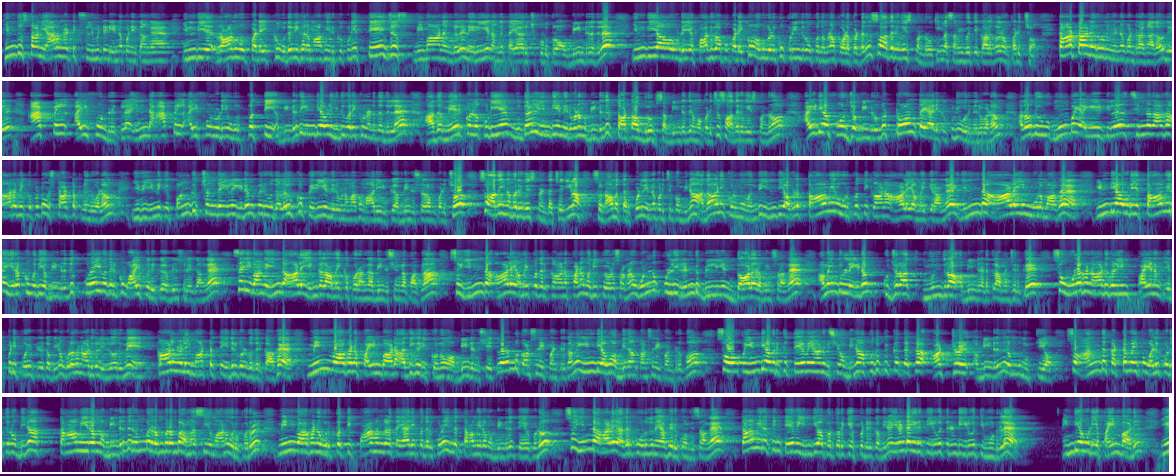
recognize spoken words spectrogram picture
ஹிந்துஸ்தான் ஏரோநாட்டிக்ஸ் லிமிடெட் என்ன பண்ணியிருக்காங்க இந்திய ராணுவ படைக்கு உதவிகரமாக இருக்கக்கூடிய தேஜஸ் விமானங்களை நிறைய நாங்கள் தயாரித்து கொடுக்குறோம் அப்படின்றதுல இந்தியாவுடைய பாதுகாப்பு படைக்கும் அவங்களுக்கும் புரிந்துணர்வு ஒப்பந்தம்னா போடப்பட்டது. ஸோ அதை ரிவைஸ் பண்ணுறோம் ஓகேங்களா? சமீபத்திய காலங்களில் நம்ம படித்தோம் டாடா நிறுவனம் என்ன பண்ணுறாங்க அதாவது ஆப்பிள் ஐஃபோன் இருக்குல்ல இந்த ஆப்பிள் ஐஃபோனுடைய உற்பத்தி அப்படின்றது இந்தியாவில் இதுவரைக்கும் நடந்ததில்ல. அதை மேற்கொள்ளக்கூடிய முதல் இந்திய நிறுவனம் அப்படின்றது டாடா குரூப்ஸ் அப்படின்றது நம்ம படித்தோம் ஸோ அதை ரிவைஸ் பண்ணுறோம் ஐடியா ஃபோர்ஜ் அப்படின்றவங்க ட்ரோன் தயாரிக்கக்கூடிய ஒரு நிறுவனம். அதாவது மும்பை ஐஐடியில் சின்னதாக ஆரம்பிக்கப்பட்ட ஒரு ஸ்டார்ட் அப் நிறுவனம். இது இன்னைக்கு பங்கு சந்தையில் இடம்பெறுவது அளவுக்கு பெரிய நிறுவனமாக மாறி இருக்கு அப்படின்னு சொல்லி நம்ம ஸோ அதை நம்ம ரிவைஸ் பண்ணிட்டாச்சு ஓகேங்களா? ஸோ நாம தற்பொழுது என்ன படிச்சிருக்கோம் அப்படின்னா அதானி குழுமம் வந்து இந்தியாவில் தாமிர உற்பத்திக்கான ஆலை அமைக்கிறாங்க. இந்த ஆலையின் மூலமாக இந்தியாவுடைய தாமிர இறக்குமதி அப்படின்றது குறைவதற்கு வாய்ப்பு இருக்கு அப்படின்னு சொல்லியிருக்காங்க. சரி வாங்க இந்த ஆலை எங்கெல்லாம் அமைக்க போறாங்க அப்படின்னு விஷயங்களை பார்க்கலாம். ஸோ இந்த இந்த ஆலை அமைப்பதற்கான பண மதிப்பு எவ்வளவு சொல்றாங்கன்னா ஒன்று புள்ளி ரெண்டு பில்லியன் டாலர் அப்படின்னு சொல்றாங்க. அமைந்துள்ள இடம் குஜராத் முந்த்ரா அப்படின்ற இடத்துல அமைஞ்சிருக்கு. ஸோ உலக நாடுகளின் பயணம் எப்படி போயிட்டு இருக்கு அப்படின்னா உலக நாடுகள் எல்லோருமே காலநிலை மாற்றத்தை எதிர்கொள்வதற்காக மின் வாகன பயன்பாடை அதிகரிக்கணும் அப்படின்ற விஷயத்துல ரொம்ப கான்சன்ட்ரேட் பண்ணிட்டு இருக்காங்க இந்தியாவும் அப்படிதான் கான்சன்ட்ரேட் பண்ணிட்டு இருக்கோம் ஸோ இப்போ இந்தியாவிற்கு தேவையான விஷயம் அப்படின்னா புதுப்பிக்கத்தக்க ஆற்றல் அப்படின்றது ரொம்ப முக்கியம். ஸோ அந்த கட்டமைப்பை வலுப்படுத்தணும் அப்படின்னா தாமிரம் அப்படின்றது ரொம்ப ரொம்ப ரொம்ப அவசியமான ஒரு பொருள். மின் வாகன உற்பத்தி பாகங்களை தயாரிப்பதற்கு கூட இந்த தாமிரம் அப்படின்றது தேவைப்படும். ஸோ இந்த ஆலை அதற்கு உறுதுணையாக இருக்கும் அப்படின்னு சொல்றாங்க தாமிரத்தின் தேவை இந்தியா பொறுத்த வரைக்கும் எப்படி இருக்கு அப்படின்னா இரண்டாயிரத்தி இருபத்தி ரெண்டு இருபத்தி மூன்றுல இந்தியாவுடைய பயன்பாடு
